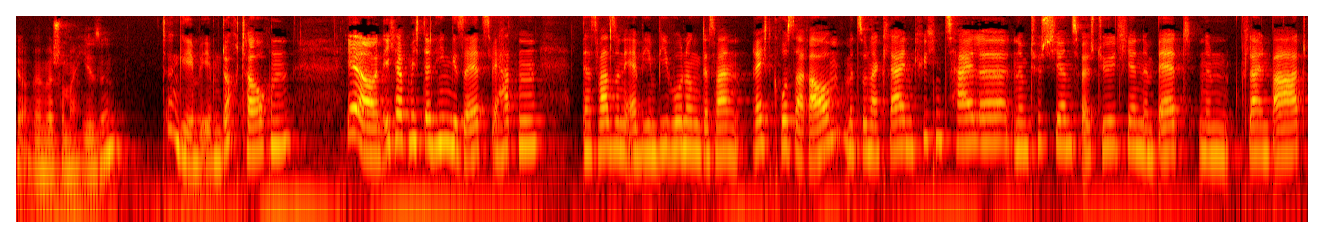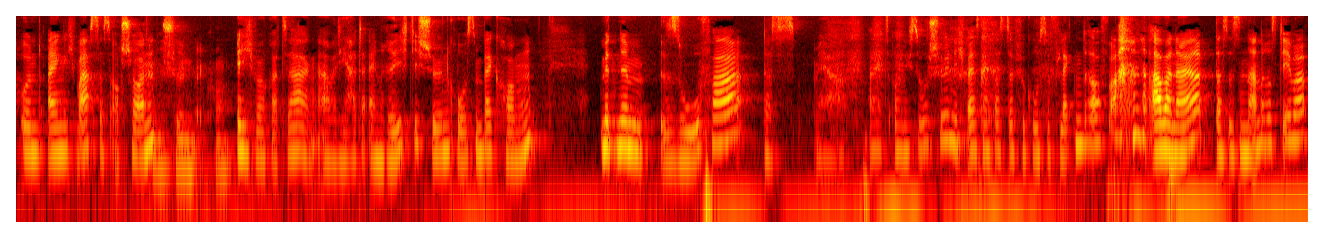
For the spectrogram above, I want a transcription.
Ja, wenn wir schon mal hier sind. Dann gehen wir eben doch tauchen. Ja, und ich habe mich dann hingesetzt. Wir hatten, das war so eine Airbnb-Wohnung, das war ein recht großer Raum mit so einer kleinen Küchenzeile, einem Tischchen, zwei Stühlchen, einem Bett, einem kleinen Bad und eigentlich war es das auch schon. Einen schönen Balkon. Ich wollte gerade sagen, aber die hatte einen richtig schönen großen Balkon mit einem Sofa, das ja, war jetzt auch nicht so schön. Ich weiß noch, was da für große Flecken drauf waren. Aber naja, das ist ein anderes Thema.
